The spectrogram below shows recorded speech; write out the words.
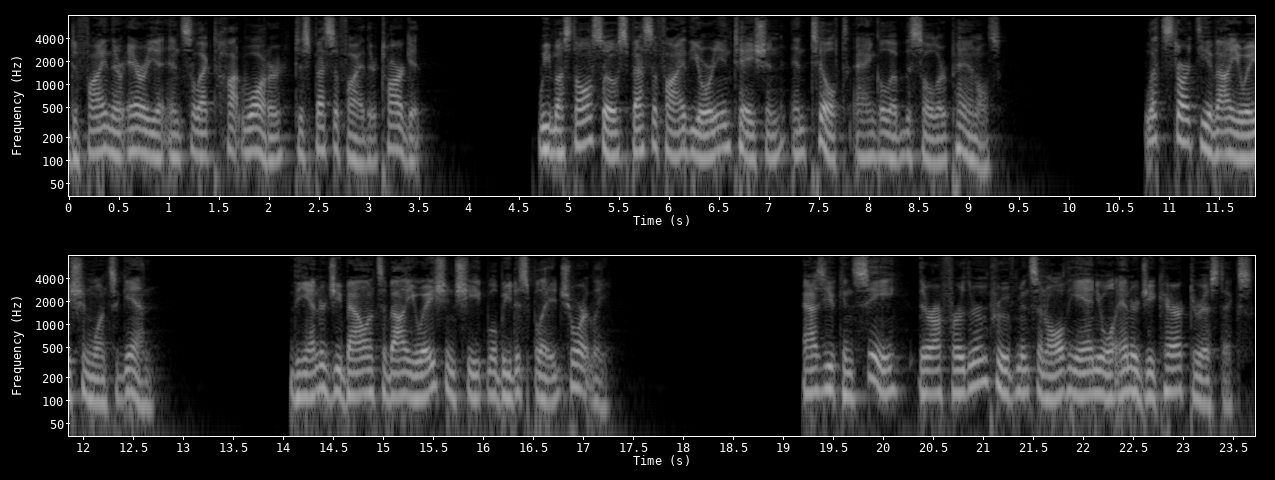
define their area and select hot water to specify their target. We must also specify the orientation and tilt angle of the solar panels. Let's start the evaluation once again. The energy balance evaluation sheet will be displayed shortly. As you can see, there are further improvements in all the annual energy characteristics,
